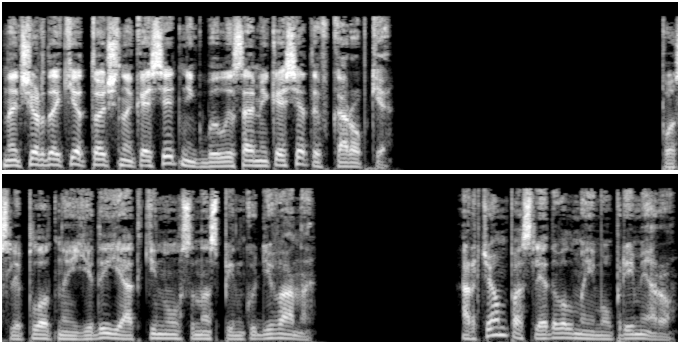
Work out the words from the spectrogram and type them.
На чердаке точно кассетник был и сами кассеты в коробке. После плотной еды я откинулся на спинку дивана. Артем последовал моему примеру.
